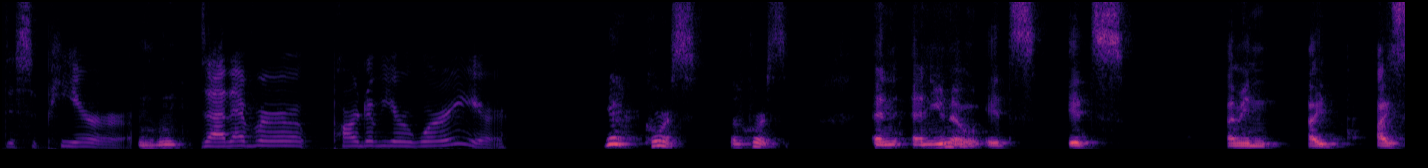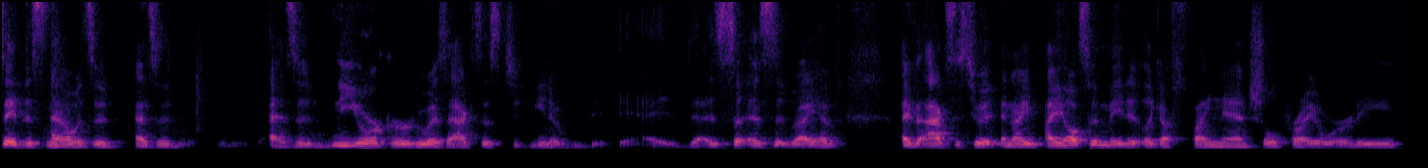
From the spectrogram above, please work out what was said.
disappear. Mhm. Is that ever part of your worry or? Yeah, of course, of course, and and you know, it's it's. I mean, I I say this now as a as a as a New Yorker who has access to you know, as as I have I have access to it, and I I also made it like a financial priority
